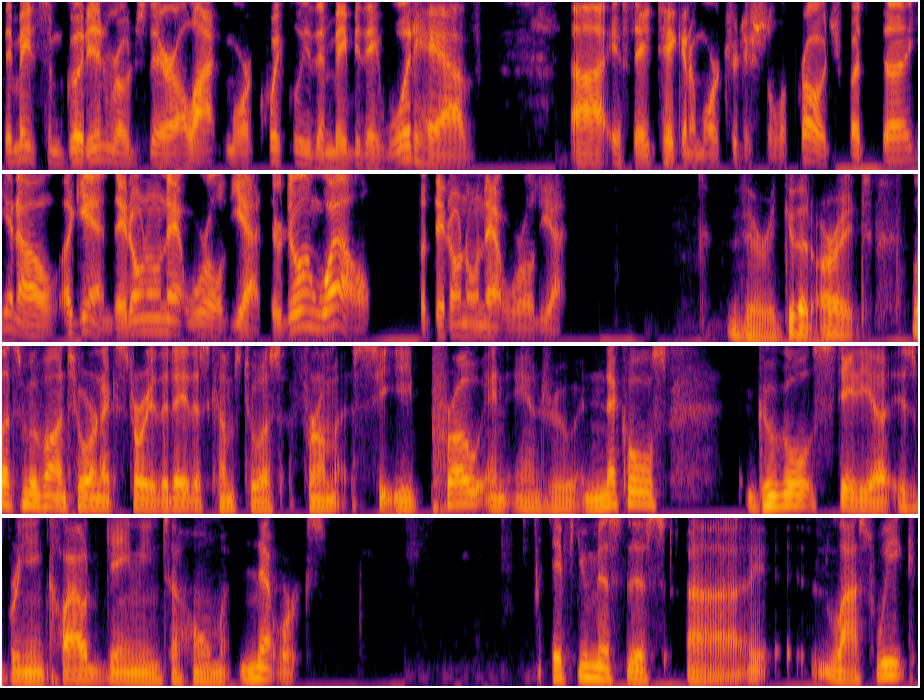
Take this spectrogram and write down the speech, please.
they made some good inroads there a lot more quickly than maybe they would have uh, if they'd taken a more traditional approach. But uh, you know, again, they don't own that world yet. They're doing well, but they don't own that world yet. Very good. All right. Let's move on to our next story of the day. This comes to us from CE Pro and Andrew Nichols. Google Stadia is bringing cloud gaming to home networks. If you missed this uh, last week,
